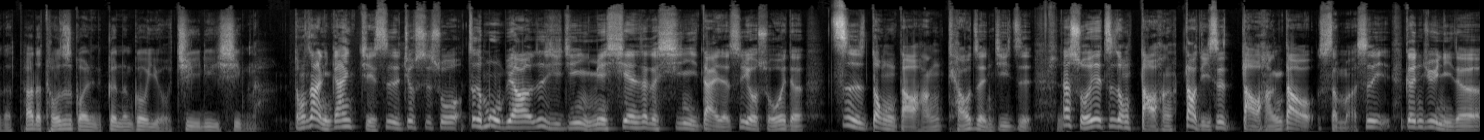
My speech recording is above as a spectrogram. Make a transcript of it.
呢，它的投资管理更能够有纪律性了。董事长，你刚才解释就是说，这个目标日期基金里面，现在这个新一代的是有所谓的自动导航调整机制。那所谓的自动导航到底是导航到什么？是根据你的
